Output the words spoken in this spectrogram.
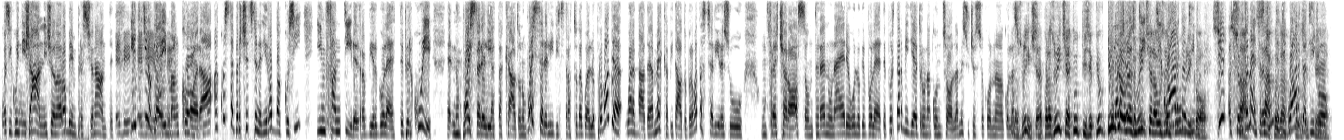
quasi 15 anni, cioè una roba impressionante. Ve- Il videogame ancora ha questa percezione di roba così infantile, tra virgolette, per cui eh, non puoi stare lì attaccato, non puoi stare lì distratto da quello. Provate, a, guardate, a me è capitato, provate a salire su un freccia rossa, un treno, un aereo, quello che volete, portarvi dietro una console. A me è successo con, con la, la Switch. Switch. Con la Switch a tutti, se chi, chiunque una Switch ti, la usa in pubblico. Tipo, sì, assolutamente, sa, la gente ti guarda tipo,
